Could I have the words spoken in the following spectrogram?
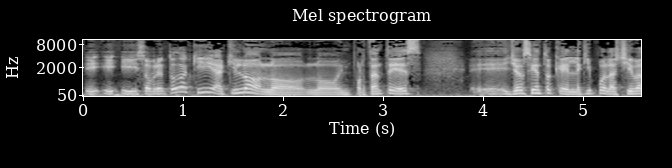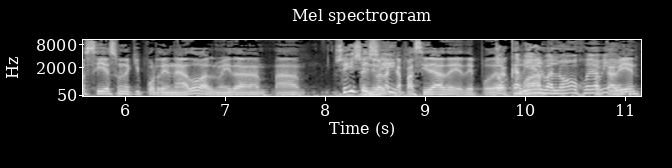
Y, y, y, sobre todo aquí, aquí lo, lo, lo importante es, eh, yo siento que el equipo de las Chivas sí es un equipo ordenado. Almeida ha sí, sí, tenido sí. la capacidad de, de poder Toca acomodar, bien el balón, juega toca bien,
